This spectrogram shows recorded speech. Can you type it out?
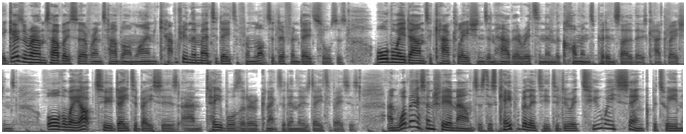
It goes around Tableau server and Tableau online, capturing the metadata from lots of different data sources, all the way down to calculations and how they're written and the comments put inside of those calculations, all the way up to databases and tables that are connected in those databases. And what they essentially announce is this capability to do a two-way sync between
